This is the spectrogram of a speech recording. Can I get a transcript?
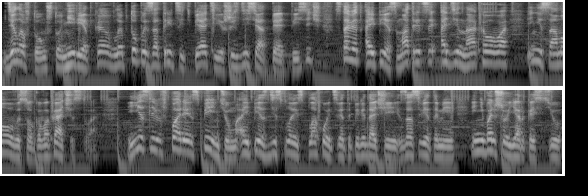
Дело в том, что нередко в лэптопы за 35 и 65 тысяч ставят IPS матрицы одинакового и не самого высокого качества. Если в паре с Pentium IPS дисплей с плохой цветопередачей, засветами и небольшой яркостью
